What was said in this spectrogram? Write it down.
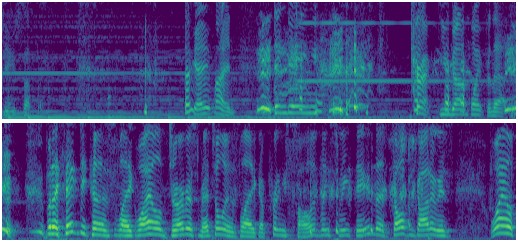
choose something. Okay, fine. Ding ding. Correct. You got a point for that. But I think because like while Jarvis Mitchell is like a pretty solidly sweet dude, that Dalton Gatto is, while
